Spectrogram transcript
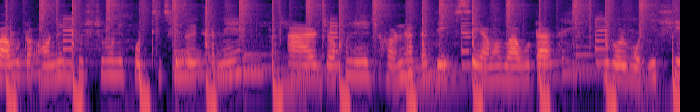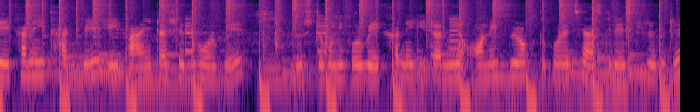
বাবুটা অনেক দুষ্টুমনি করতেছিল এখানে। আর যখন এই ঝর্ণাটা দেখছে, আমার বাবুটা কি বলব সে এখানেই থাকবে, এই পানিটা সে ধরবে। দুষ্টমনি করবে এখানে। এটা নিয়ে অনেক বিরক্ত করেছে আজকে রেস্টুরেন্টে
